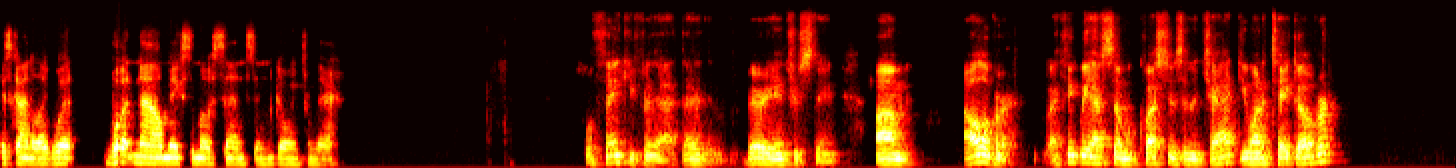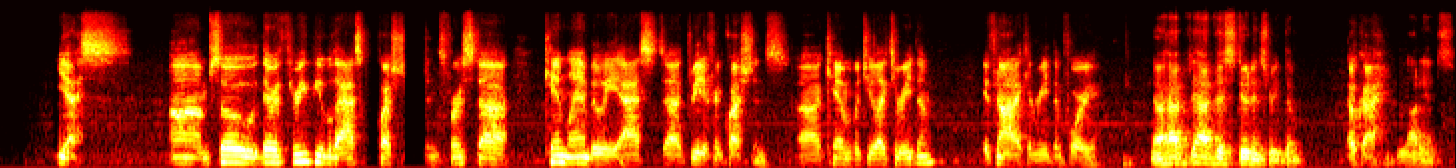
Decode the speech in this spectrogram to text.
it's kind of like what what now makes the most sense and going from there? Well thank you for that. That very interesting. Um, oliver i think we have some questions in the chat. Do you want to take over? Yes. Um, so there are three people to ask questions. First uh, kim lambuie asked uh, three different questions. Uh, kim would you like to read them? If not, I can read them for you. No, have have the students read them. Okay. The audience.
